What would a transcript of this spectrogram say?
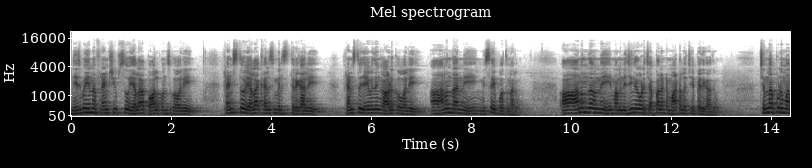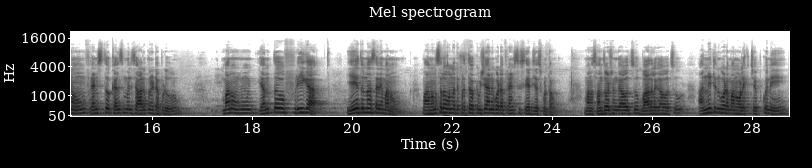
నిజమైన ఫ్రెండ్షిప్స్ ఎలా పాలు పంచుకోవాలి? ఫ్రెండ్స్తో ఎలా కలిసిమెలిసి తిరగాలి? ఫ్రెండ్స్తో ఏ విధంగా ఆడుకోవాలి? ఆ ఆనందాన్ని మిస్ అయిపోతున్నారు. ఆ ఆనందాన్ని మనం నిజంగా కూడా చెప్పాలంటే మాటల్లో చెప్పేది కాదు. చిన్నప్పుడు మనం ఫ్రెండ్స్తో కలిసిమెలిసి ఆడుకునేటప్పుడు మనం ఎంతో ఫ్రీగా ఏదున్నా సరే మనం మా మనసులో ఉన్నది ప్రతి ఒక్క విషయాన్ని కూడా ఫ్రెండ్స్కి షేర్ చేసుకుంటాం. మన సంతోషం కావచ్చు బాధలు కావచ్చు అన్నిటిని కూడా మనం వాళ్ళకి చెప్పుకొని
